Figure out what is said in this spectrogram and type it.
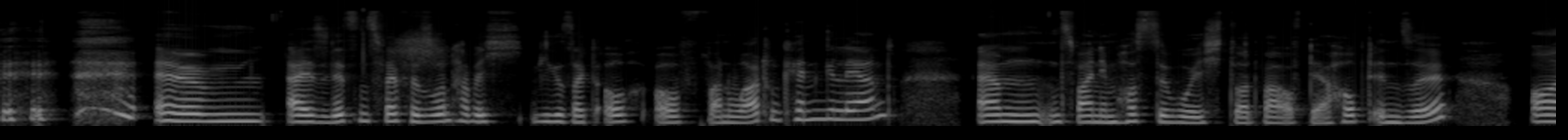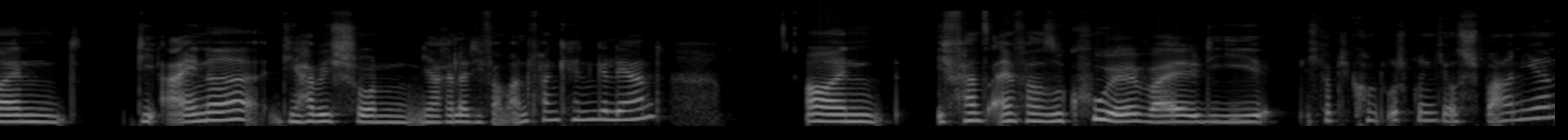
ähm, also die letzten zwei Personen habe ich, wie gesagt, auch auf Vanuatu kennengelernt. Ähm, und zwar in dem Hostel, wo ich dort war, auf der Hauptinsel. Und die eine, die habe ich schon ja relativ am Anfang kennengelernt. Und ich fand es einfach so cool, weil die, ich glaube, die kommt ursprünglich aus Spanien,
